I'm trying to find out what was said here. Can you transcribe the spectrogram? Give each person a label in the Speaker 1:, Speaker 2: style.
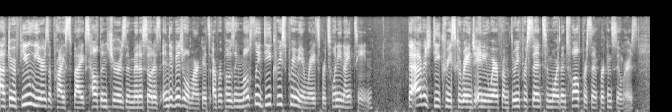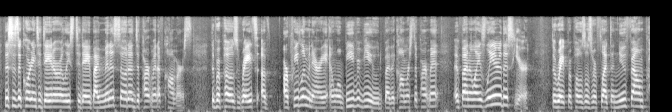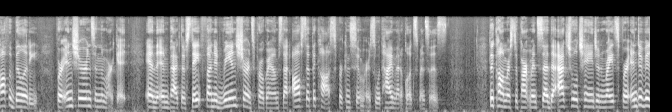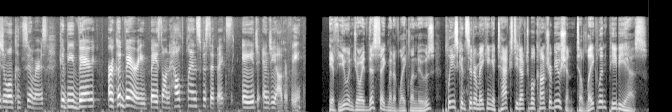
Speaker 1: After a few years of price spikes, health insurers in Minnesota's individual markets are proposing mostly decreased premium rates for 2019. The average decrease could range anywhere from 3% to more than 12% for consumers. This is according to data released today by Minnesota Department of Commerce. The proposed rates of, are preliminary and will be reviewed by the Commerce Department and finalized later this year. The rate proposals reflect a newfound profitability for insurance in the market and the impact of state-funded reinsurance programs that offset the costs for consumers with high medical expenses. The Commerce Department said the actual change in rates for individual consumers could be very or could vary based on health plan specifics, age, and geography.
Speaker 2: If you enjoyed this segment of Lakeland News, please consider making a tax-deductible contribution to Lakeland PBS.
